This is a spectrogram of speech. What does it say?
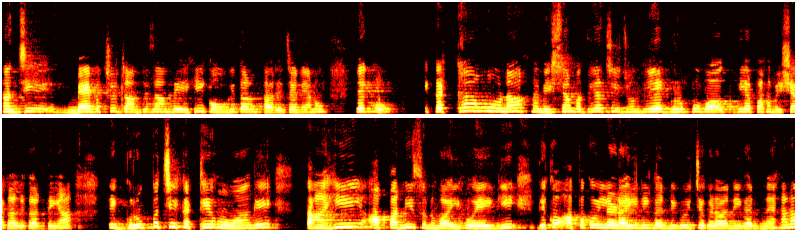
ਹਾਂਜੀ ਮੈਂ ਬੱਚੋ ਜਾਂਦੇ ਜਾਂਦੇ ਇਹੀ ਕਹੂੰਗੀ ਤੁਹਾਨੂੰ ਸਾਰੇ ਜਣਿਆਂ ਨੂੰ। ਦੇਖੋ ਇਕੱਠਾ ਹੋਣਾ ਹਮੇਸ਼ਾ ਵਧੀਆ ਚੀਜ਼ ਹੁੰਦੀ ਹੈ। ਗਰੁੱਪ ਵਰਕ ਦੀ ਆਪਾਂ ਹਮੇਸ਼ਾ ਗੱਲ ਕਰਦੇ ਹਾਂ ਤੇ ਗਰੁੱਪ 'ਚ ਇਕੱਠੇ ਹੋਵਾਂਗੇ ਤਾਂ ਹੀ ਆਪਾਂ ਦੀ ਸੁਣਵਾਈ ਹੋਏਗੀ। ਦੇਖੋ, ਆਪਾਂ ਕੋਈ ਲੜਾਈ ਨਹੀਂ ਕਰਨੀ, ਕੋਈ ਝਗੜਾ ਨਹੀਂ ਕਰਨਾ ਹੈ ਹਨਾ?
